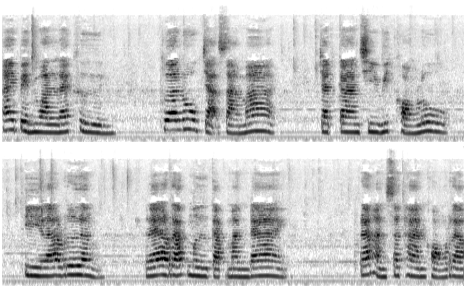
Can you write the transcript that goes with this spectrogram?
ให้เป็นวันและคืน เพื่อลูกจะสามารถจัดการชีวิตของลูก ทีละเรื่อง และรับมือกับมันได้ พระหันสถานของเรา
